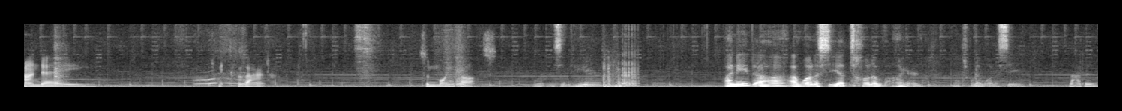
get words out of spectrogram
and a nick for that. Some minecarts. What is in here? I need. Uh, I want to see a ton of iron. That's what I want to see. ladders.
